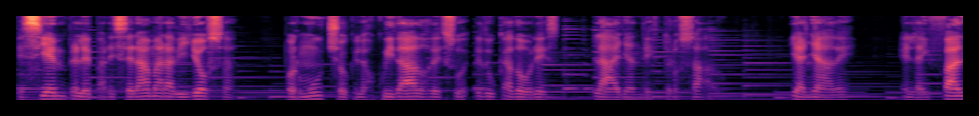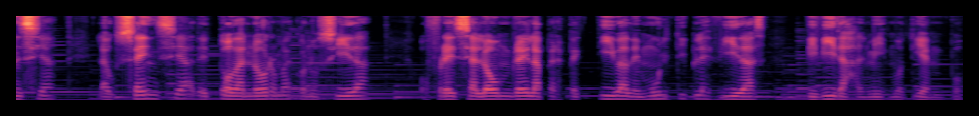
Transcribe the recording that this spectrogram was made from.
que siempre le parecerá maravillosa, por mucho que los cuidados de sus educadores la hayan destrozado. Y añade, en la infancia, la ausencia de toda norma conocida ofrece al hombre la perspectiva de múltiples vidas vividas al mismo tiempo.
